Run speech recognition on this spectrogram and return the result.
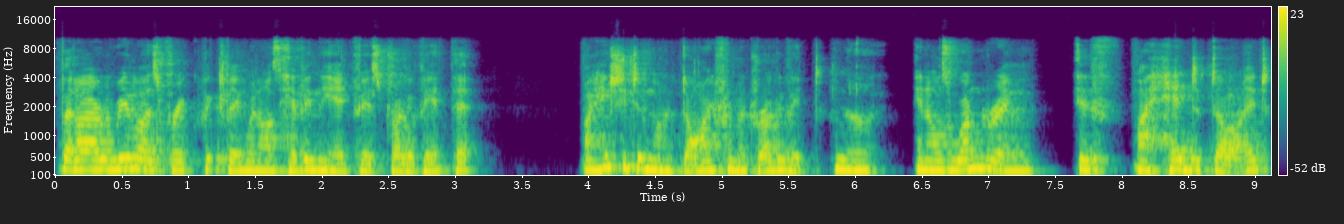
But I realised very quickly when I was having the adverse drug event that I actually didn't want to die from a drug event. No. And I was wondering if I had died,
